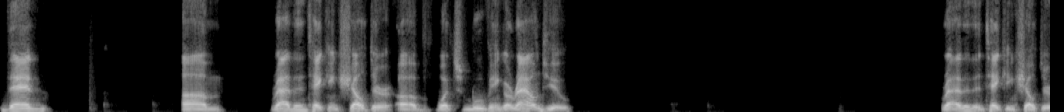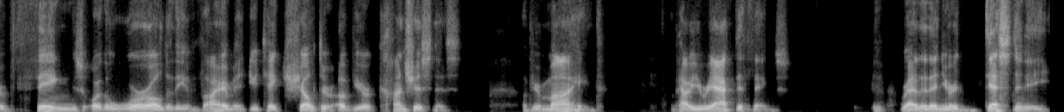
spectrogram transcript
Then um, rather than taking shelter of what's moving around you, rather than taking shelter of things or the world or the environment, you take shelter of your consciousness, of your mind, of how you react to things. Rather than your destiny,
